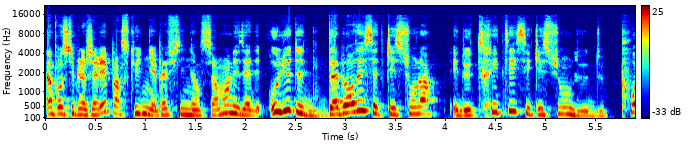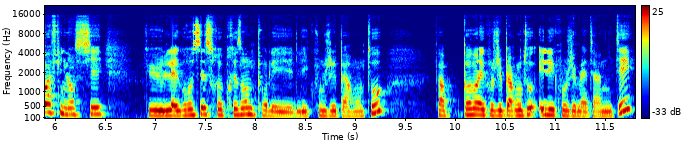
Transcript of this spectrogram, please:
Impossible à gérer parce qu'il n'y a pas financièrement les aides. Au lieu d'aborder cette question-là et de traiter ces questions de, poids financier que la grossesse représente pour les, les, congés parentaux, enfin pendant les congés parentaux et les congés maternité,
